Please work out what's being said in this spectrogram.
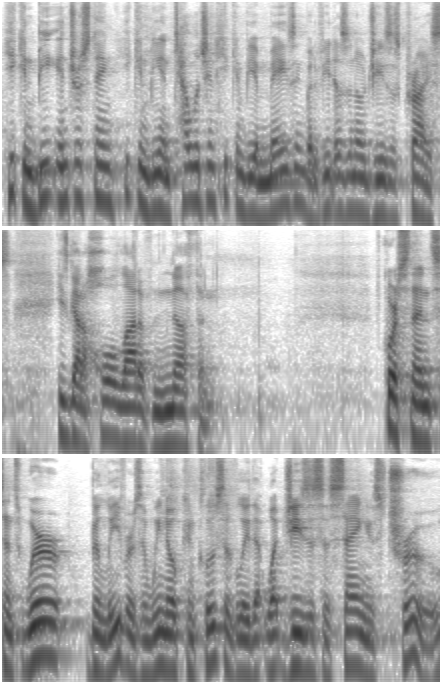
He can be interesting. He can be intelligent. He can be amazing. But if he doesn't know Jesus Christ, he's got a whole lot of nothing. Of course, then, since we're believers and we know conclusively that what Jesus is saying is true,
